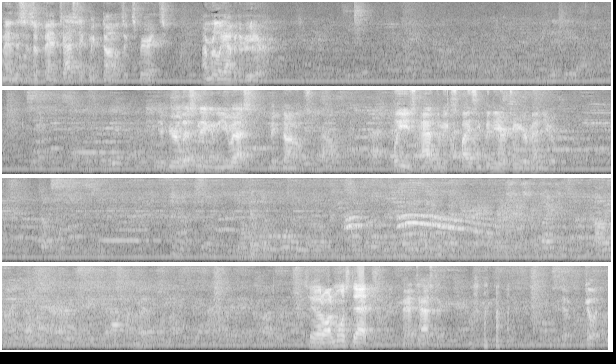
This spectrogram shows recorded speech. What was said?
Man, this is a fantastic McDonald's experience. I'm really happy to be here. If you're listening in the US, McDonald's, please add the McSpicy paneer to your menu. So you're almost there. Fantastic. kill it.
